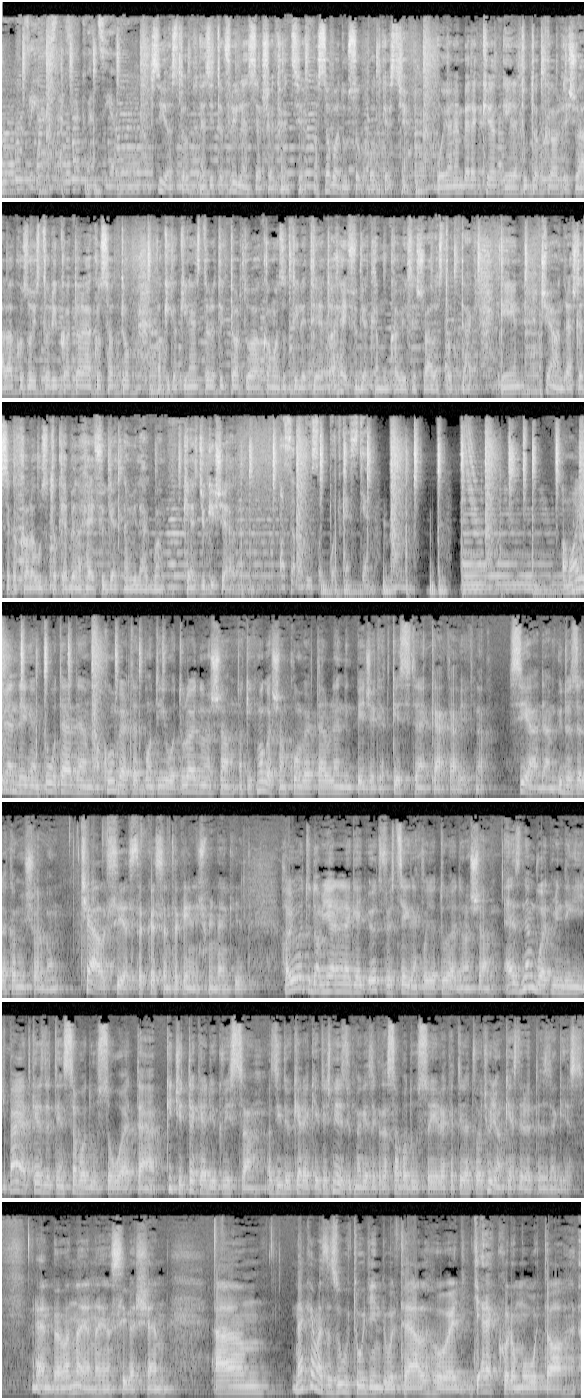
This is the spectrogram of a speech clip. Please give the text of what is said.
Freelancer Frekvencia. Sziasztok! Ez itt a Freelancer Frekvencia, a Szabadúszók podcastje. Olyan emberekkel, életutakkal és vállalkozói sztorikkal találkozhattok, akik a 9 5 tartó alkalmazott életéért a helyfüggetlen munkavégzést választották. Én, Cseh András leszek a kalauzotok ebben a helyfüggetlen világban. Kezdjük is el! A Szabadúszók podcastje. A mai vendégem Tóth Ádám, a Converted.io tulajdonosa, akik magasan konvertáló landing page-eket készítenek KKV-knak. Szia Ádám, üdvözöllek a műsorban! Ciao, sziasztok, köszöntök én is mindenkit. Ha jól tudom, jelenleg egy ötfős cégnek vagy a tulajdonosa. Ez nem volt mindig így. Pályát kezdetén szabadúszó voltál. Kicsit tekerjük vissza az időkerekét, és nézzük meg ezeket a szabadúszó éveket, illetve hogy hogyan kezdődött ez az egész. Rendben van, nagyon-nagyon szívesen. Um, Nekem ez az út úgy indult el, hogy gyerekkorom óta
